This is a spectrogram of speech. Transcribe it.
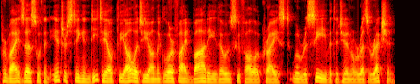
provides us with an interesting and detailed theology on the glorified body those who follow Christ will receive at the general resurrection.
